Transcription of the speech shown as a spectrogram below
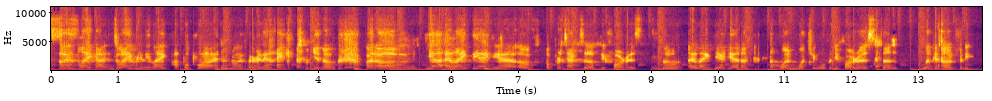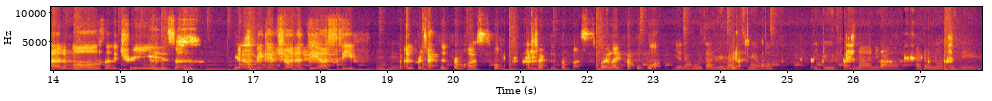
So it's like, uh, do I really like Papa Bois. I don't know if I really like him, you know. But um, yeah, I like the idea of a protector of the forest. So I like the idea that someone watching over the forest and looking out for the animals and the trees and you know making sure that they are safe hmm and protected from us. Protected from us. So I like Papa Bois. You know who that reminds me of? The dude from Narnia. I don't know his name.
